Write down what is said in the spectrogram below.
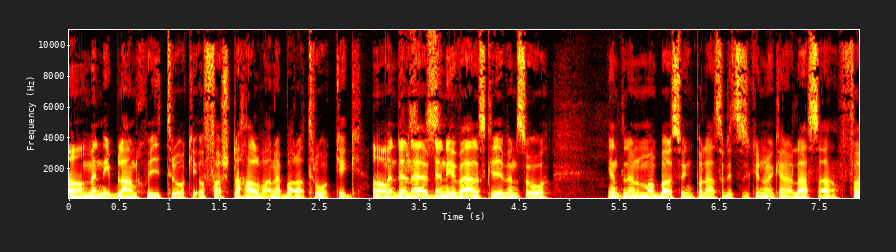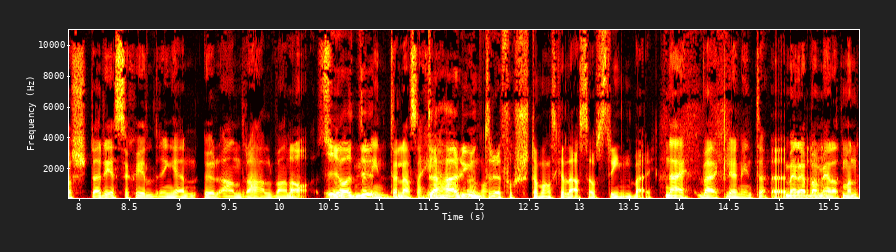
Ja. Men ibland skittråkig. Och första halvan är bara tråkig. Ja, men den är, den är välskriven så Egentligen om man bara sugen på att läsa lite så skulle man kunna läsa första reseskildringen ur andra halvan. Ja, Så- ja, men inte läsa hela det här är ju inte det första man ska läsa av Strindberg. Nej, verkligen inte. Men jag bara menar att man,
